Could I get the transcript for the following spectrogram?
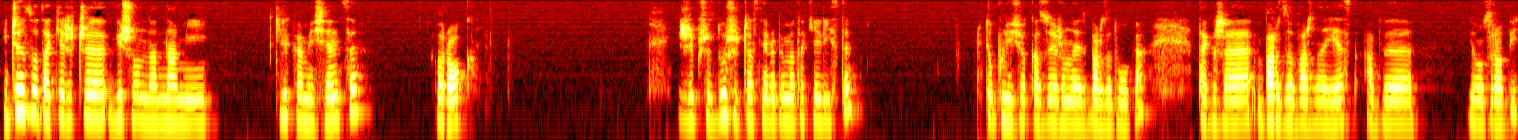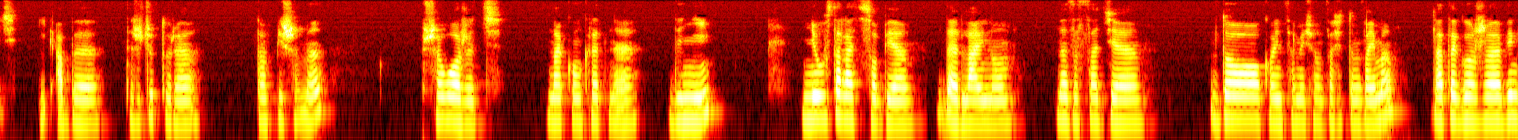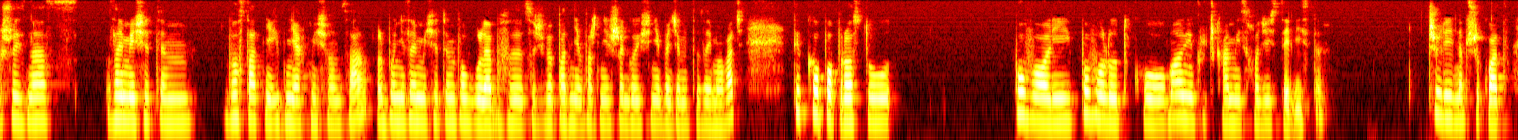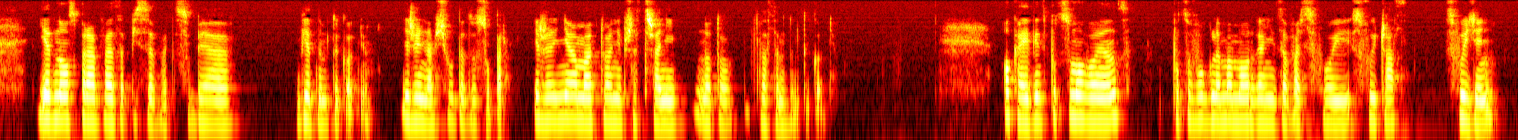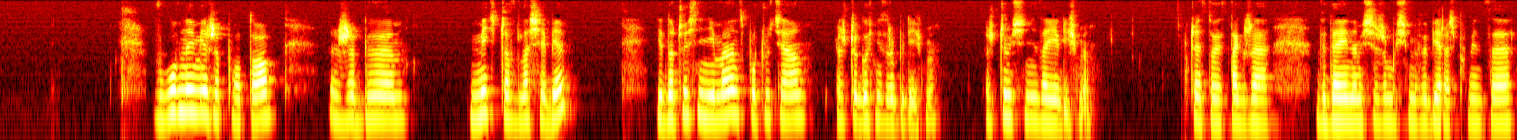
I często takie rzeczy wiszą nad nami kilka miesięcy, rok. Jeżeli przez dłuższy czas nie robimy takiej listy, to później się okazuje, że ona jest bardzo długa. Także bardzo ważne jest, aby ją zrobić i aby te rzeczy, które tam wpiszemy, przełożyć na konkretne dni, nie ustalać sobie deadline'u na zasadzie do końca miesiąca się tym zajmę, dlatego że większość z nas zajmie się tym w ostatnich dniach miesiąca, albo nie zajmie się tym w ogóle, bo wtedy coś wypadnie ważniejszego i się nie będziemy tym zajmować, tylko po prostu powoli, powolutku, małymi kroczkami schodzić z tej listy. Czyli na przykład jedną sprawę zapisywać sobie w jednym tygodniu. Jeżeli nam się uda, to super. Jeżeli nie mamy aktualnie przestrzeni, no to w następnym tygodniu. Ok, więc podsumowując, po co w ogóle mamy organizować swój, swój czas, swój dzień? W głównej mierze po to, żeby mieć czas dla siebie, jednocześnie nie mając poczucia, że czegoś nie zrobiliśmy, że czymś się nie zajęliśmy. Często jest tak, że wydaje nam się, że musimy wybierać pomiędzy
